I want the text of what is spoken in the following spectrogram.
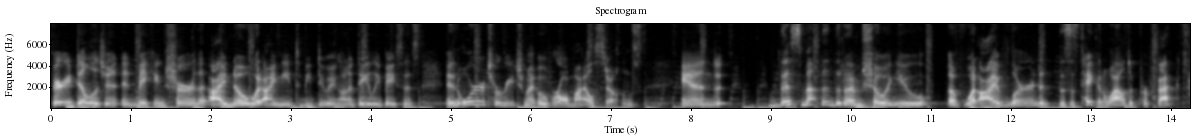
very diligent in making sure that I know what I need to be doing on a daily basis in order to reach my overall milestones. And this method that I'm showing you of what I've learned, this has taken a while to perfect.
